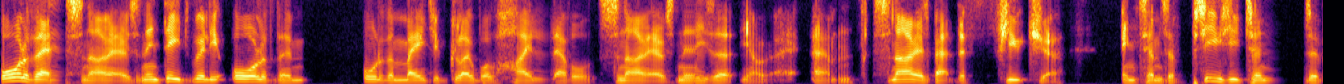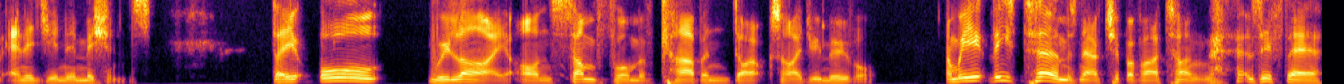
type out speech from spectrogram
all of their scenarios, and indeed really all of them, all of the major global high level scenarios, and these are you know um, scenarios about the future in terms of usually in terms of energy and emissions. They all rely on some form of carbon dioxide removal and we these terms now chip off our tongue as if they're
